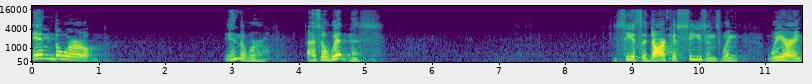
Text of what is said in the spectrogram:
In the world. In the world. As a witness. You see, it's the darkest seasons when we are in,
